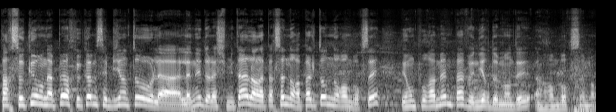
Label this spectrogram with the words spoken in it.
parce qu'on a peur que comme c'est bientôt l'année de la Shemitah, alors la personne n'aura pas le temps de nous rembourser et on ne pourra même pas venir demander un remboursement.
